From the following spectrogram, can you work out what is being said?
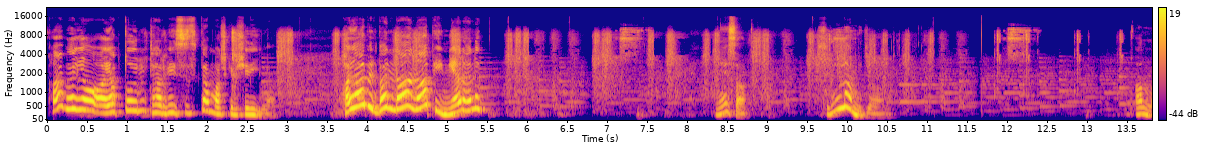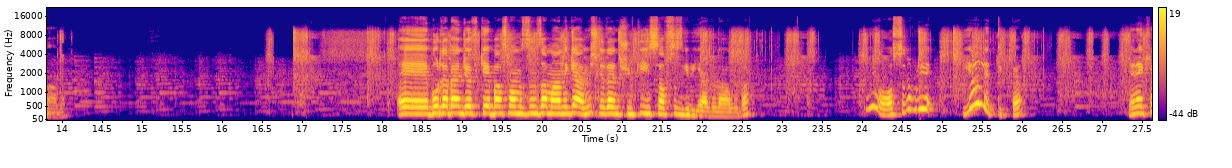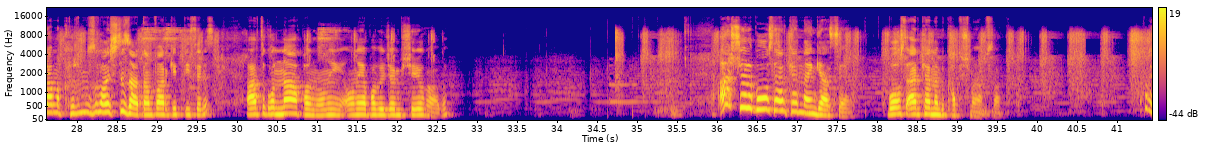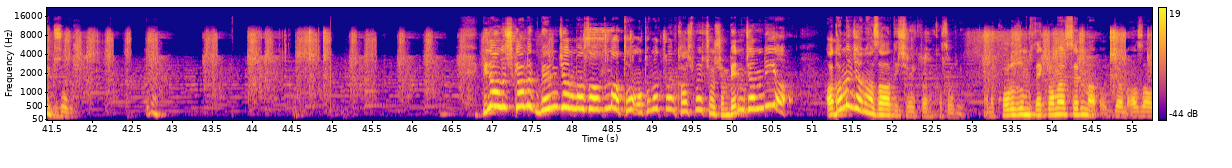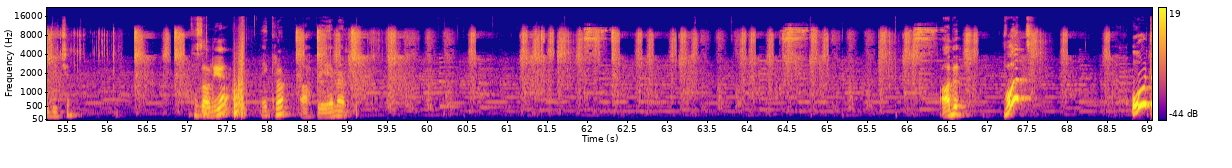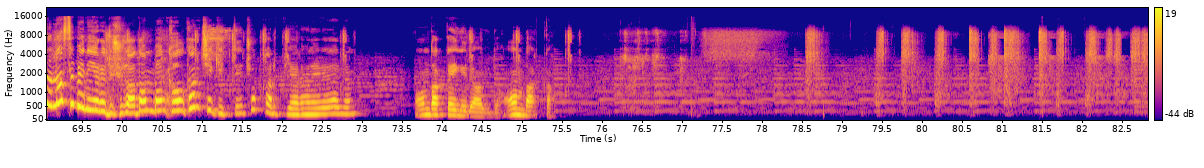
Ha ben ya yaptığı oyunun terbiyesizlikten başka bir şey değil ya. Hay abi ben daha ne yapayım yani hani Neyse artık. Sinirlenmeyeceğim abi. Allah abi. Ee, burada bence öfkeye basmamızın zamanı gelmiş. Neden? Çünkü insafsız gibi geldiler burada. Oo, aslında burayı iyi hallettik be. Yani ekranı kırmızılaştı zaten fark ettiyseniz. Artık onu ne yapalım onu, ona yapabileceğim bir şey yok abi. Ah şöyle boss erkenden gelse. Boss erkenden bir kapışma yapsak. Bu ne güzel olur. Bir alışkanlık benim canım azaldığında otomatikman kaçmaya çalışıyorum. Benim canım değil. Adamın canı azaldığı için ekranı kızarıyor. Yani koruduğumuz nekromancerin canı azaldığı için. Kızarıyor ekran. Ah be hemen. Abi what? Orada nasıl beni yere düşürdü adam ben kalkan çekikti. Çok garip yani hani 10 dakikaya geliyor abi de 10 dakika.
